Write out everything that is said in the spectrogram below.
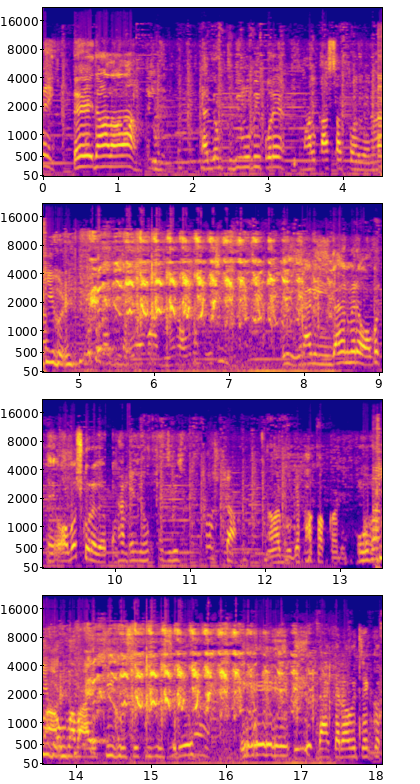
এই দাঁড়া দাঁড়া একদম টিভি মুভি করে মাল কাজ সারতে হবে না। এই, এর আগে ইঞ্জেকশন মেরে অবশ করে দেবো এই লোকটা জিজ্ঞেস আমার বুকে ফাঁক ফাঁক করে। ও বাবা বাবা কি হচ্ছে কি হচ্ছে রে? এ, ডাক্তার বাবু চেক কর।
